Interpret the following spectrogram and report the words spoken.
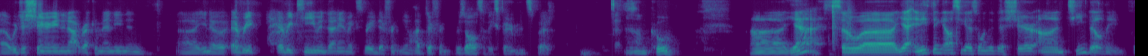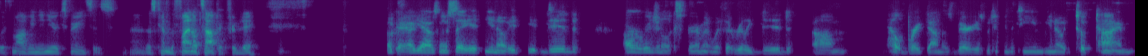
uh, we're just sharing and not recommending and uh, you know every every team and dynamics is very different. You'll have different results of experiments but um, cool. Uh, yeah. So uh, yeah anything else you guys wanted to share on team building with mobbing and your experiences? Uh, that's kind of the final topic for today. Okay uh, yeah i was going to say it you know it, it did our original experiment with it really did um, help break down those barriers between the team. You know it took time.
